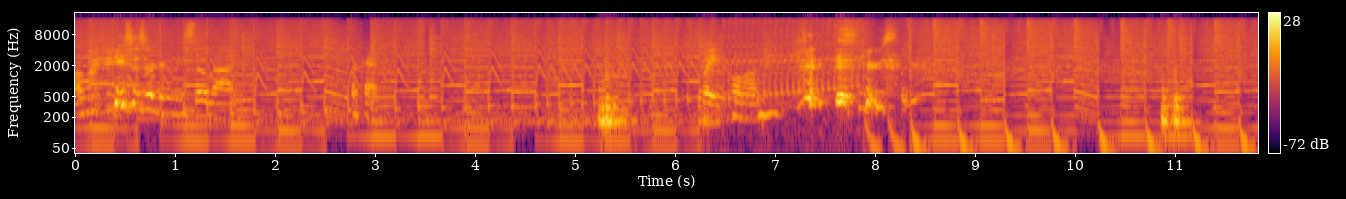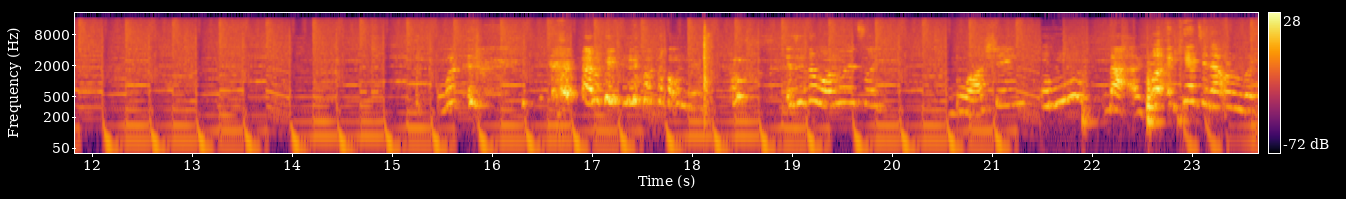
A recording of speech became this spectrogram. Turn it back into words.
Oh, my faces are gonna be so bad. Okay. Wait, hold on. Seriously. Blushing? Mm-hmm. That. Okay. Well, I can't do that one. Like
